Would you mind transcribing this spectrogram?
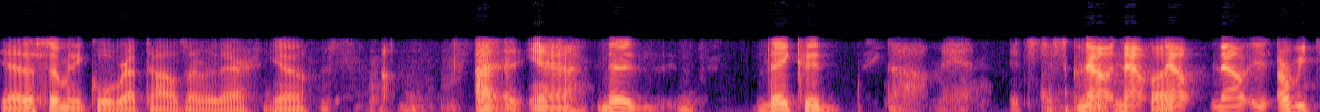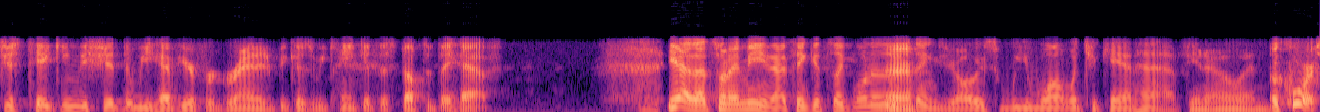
Yeah, there's so many cool reptiles over there. You know, I yeah, they they could. Oh man, it's just crazy. now, now, But- now, now, are we just taking the shit that we have here for granted because we can't get the stuff that they have? Yeah, that's what I mean. I think it's like one of those Yeah. things. You always you want what you can't have, you know. And Of course.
